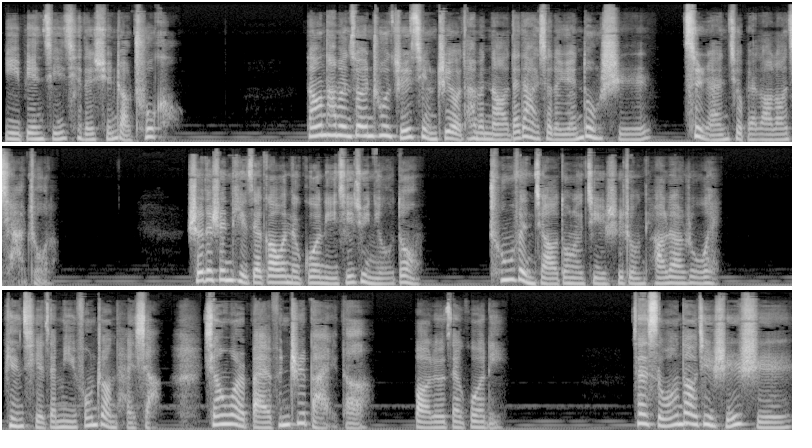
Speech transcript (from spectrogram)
一边急切的寻找出口。当他们钻出直径只有他们脑袋大小的圆洞时，自然就被牢牢卡住了。蛇的身体在高温的锅里急剧扭动，充分搅动了几十种调料入味，并且在密封状态下，香味百分之百的保留在锅里。在死亡倒计时时，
